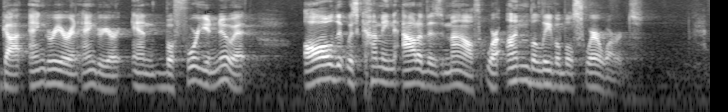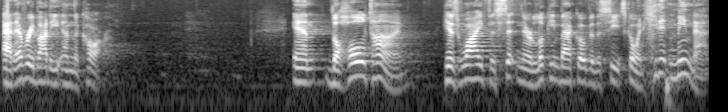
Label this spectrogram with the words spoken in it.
got angrier and angrier. And before you knew it, all that was coming out of his mouth were unbelievable swear words at everybody in the car. And the whole time, his wife is sitting there looking back over the seats, going, He didn't mean that.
